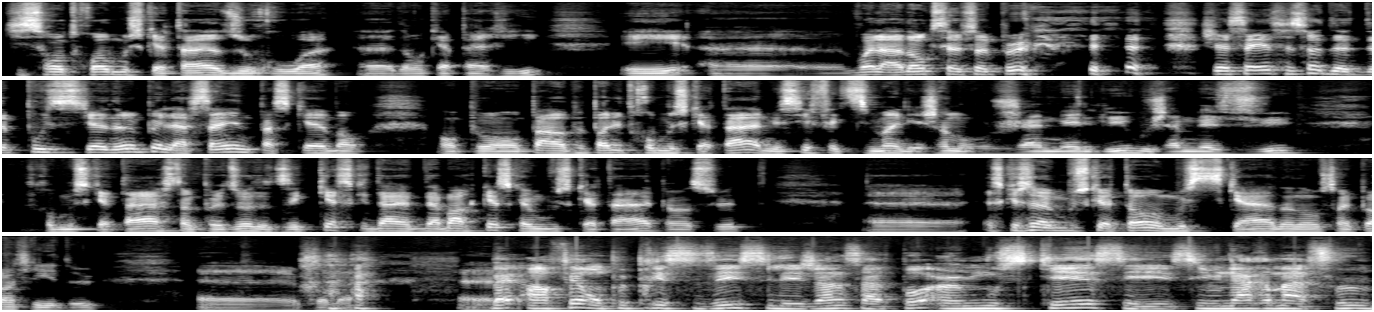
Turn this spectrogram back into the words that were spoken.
qui sont trois mousquetaires du roi, euh, donc à Paris. Et euh, voilà, donc c'est un peu... J'essaie, c'est ça, de, positionner un peu la scène parce que, bon, on peut, on, parle, parler de trois mousquetaires, mais si effectivement les gens n'ont jamais lu ou jamais vu trois mousquetaires, c'est un peu dur de dire qu'est-ce que d'abord qu'est-ce qu'un mousquetaire, puis ensuite euh, est-ce que c'est un mousqueton ou un moustiquaire? Non, non, c'est un peu entre les deux. Euh, euh, ben, en fait, on peut préciser, si les gens ne savent pas, un mousquet, c'est, une arme à feu.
